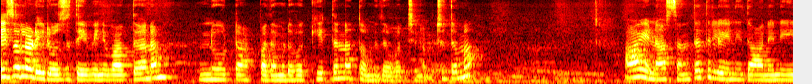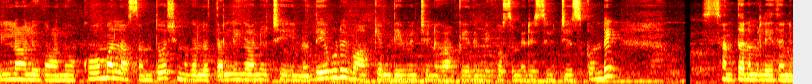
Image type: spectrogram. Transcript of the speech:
ప్రైజలాడు ఈరోజు దేవిని వాగ్దానం నూట పదమూడవ కీర్తన తొమ్మిదవ వచనం. చూద్దామా? ఆయన సంతతి లేని దానిని ఇల్లాలుగాను కోమల సంతోషము గల తల్లిగాను చేయను. దేవుడి వాక్యం దీవించిన కాకేది మీకోసం మీకోసమే రిసీవ్ చేసుకోండి. సంతానం లేదని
